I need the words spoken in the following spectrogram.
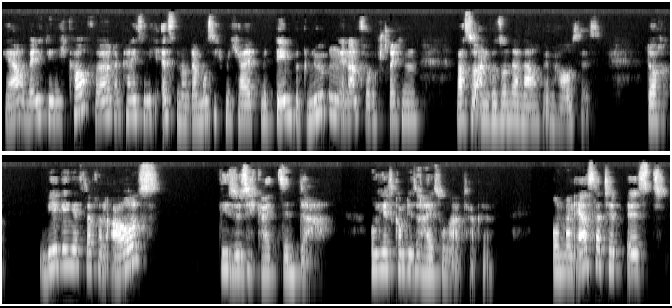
Ja, und wenn ich die nicht kaufe, dann kann ich sie nicht essen. Und dann muss ich mich halt mit dem begnügen, in Anführungsstrichen, was so an gesunder Nahrung im Haus ist. Doch wir gehen jetzt davon aus, die Süßigkeiten sind da. Und jetzt kommt diese Heißhungerattacke. Und mein erster Tipp ist,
